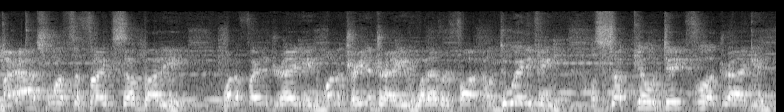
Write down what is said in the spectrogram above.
My ass wants to fight somebody. Want to fight a dragon. Want to train a dragon. Whatever. Fuck. I'll do anything. I'll suck your dick for a dragon.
